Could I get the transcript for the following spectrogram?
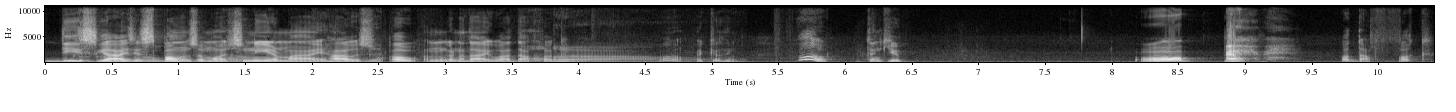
these oh. guys spawn so much near my house. Oh, I'm gonna die. What the fuck? Oh. oh, I killed him. Oh, thank you. Oh, baby. What the fuck?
